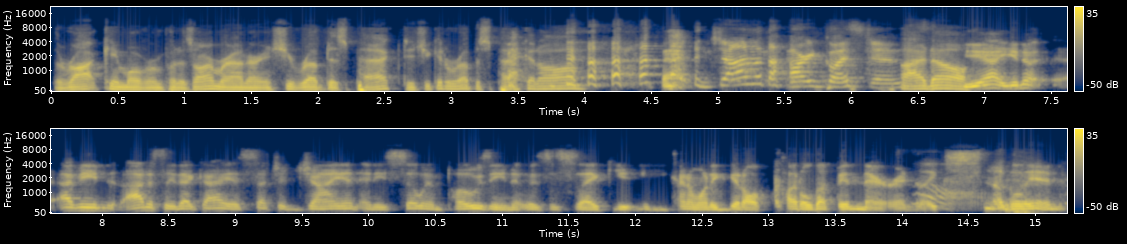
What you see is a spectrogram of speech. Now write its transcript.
The Rock came over and put his arm around her, and she rubbed his pec. Did you get to rub his pec at all? John with the hard questions. I know. Yeah, you know, I mean, honestly, that guy is such a giant and he's so imposing. It was just like you, you kind of want to get all cuddled up in there and like Aw. snuggle in.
